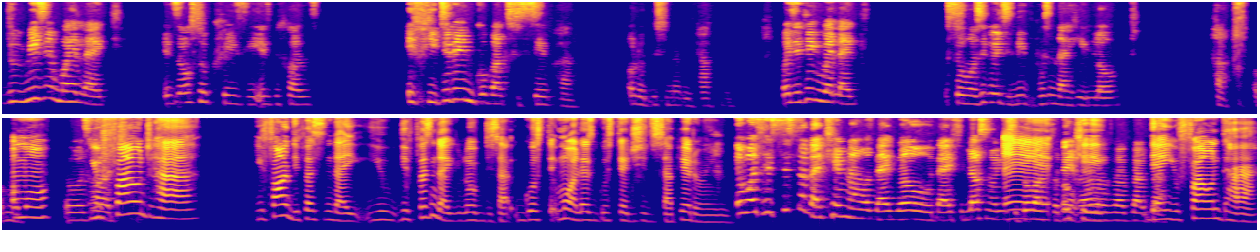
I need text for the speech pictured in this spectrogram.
the reason why like it's also crazy is because if he didn't go back to save her, all of this would not be happening. But the thing where like, so was he going to leave the person that he loved? Huh. Omo, Omo, it was you hard. found her you found the person that you the person that you love disa- ghosted more or less ghosted she disappeared on you It was his sister that came and was like, "Oh, that if you love somebody, you should go Eh, back for them." okay. Blah, blah, blah, then you found her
